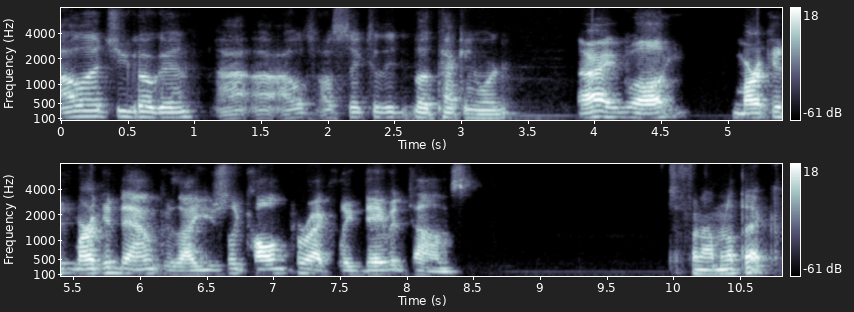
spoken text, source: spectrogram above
I'll let you go again. I, I, I'll I'll stick to the, the pecking order. All right, well, mark it mark it down because I usually call him correctly. David Toms. It's a phenomenal pick.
